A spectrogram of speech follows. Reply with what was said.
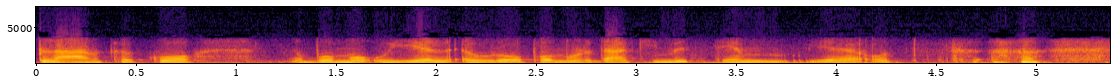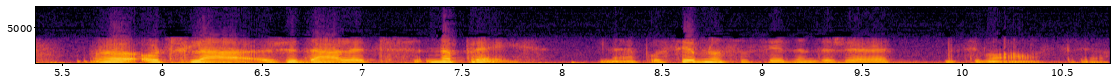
plan, kako bomo ujeli Evropo, morda ki med tem je od odšla že daleč naprej, ne? posebno sosednje države, recimo Avstrija.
